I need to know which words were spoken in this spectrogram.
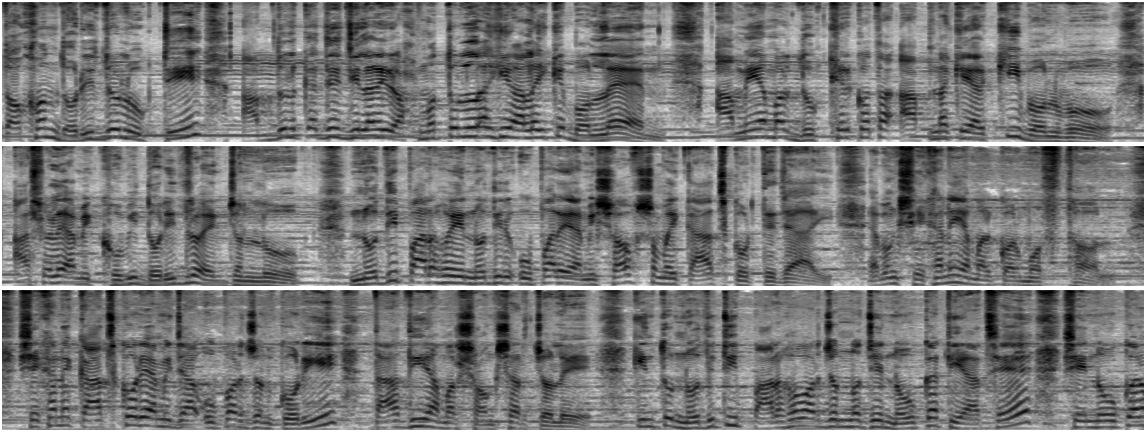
তখন দরিদ্র লোকটি আব্দুল কাদের জিলানি রহমতুল্লাহি আলাইকে বললেন, আমি আমার দুঃখের কথা আপনাকে আর কি বলব? আসলে আমি খুবই দরিদ্র একজন লোক। নদী পার হয়ে নদীর উপারে আমি সব সময় কাজ করতে যাই এবং সেখানেই আমার কর্মস্থল। সেখানে কাজ করে আমি যা উপার্জন করি তা দিয়ে আমার সংসার চলে। কিন্তু নদীটি পার হওয়ার জন্য যে নৌকাটি আছে, সেই নৌকার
